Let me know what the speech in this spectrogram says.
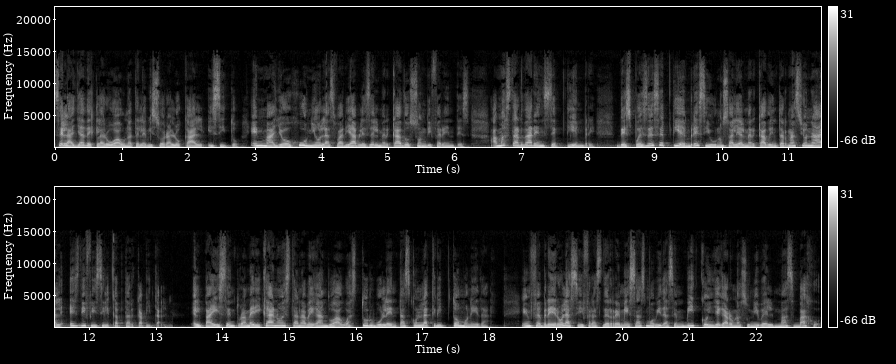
Celaya declaró a una televisora local, y cito, en mayo o junio las variables del mercado son diferentes, a más tardar en septiembre. Después de septiembre, si uno sale al mercado internacional, es difícil captar capital. El país centroamericano está navegando aguas turbulentas con la criptomoneda en febrero, las cifras de remesas movidas en Bitcoin llegaron a su nivel más bajo,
